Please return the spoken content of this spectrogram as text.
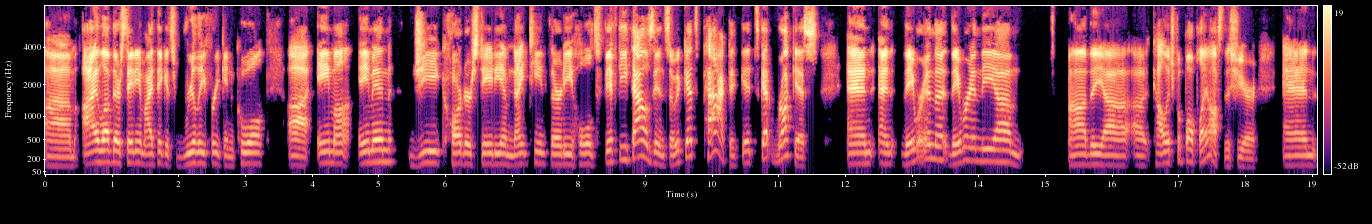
Um, I love their stadium. I think it's really freaking cool. Uh, Amon G. Carter Stadium, 1930, holds 50,000, so it gets packed. It gets get ruckus, and and they were in the they were in the um uh the uh, uh college football playoffs this year, and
